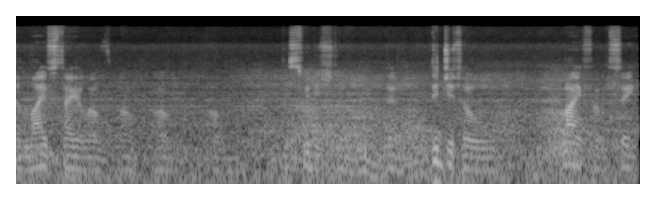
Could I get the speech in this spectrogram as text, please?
the lifestyle of, of, of, of the Swedish, the, the, digital life, I would say. Uh,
